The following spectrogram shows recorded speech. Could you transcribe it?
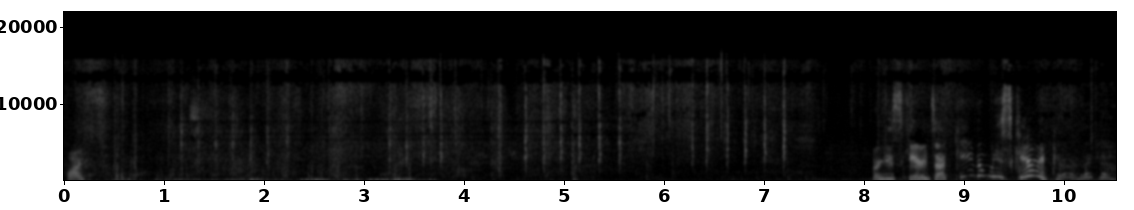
horse. Are you scared, Zaki? Don't be scared. Yeah, look at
